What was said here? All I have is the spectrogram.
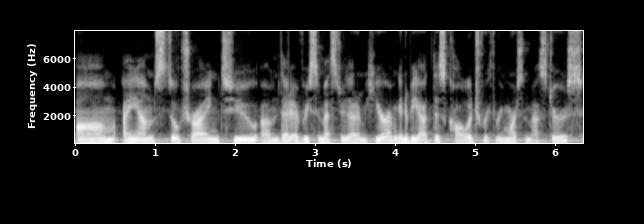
Um, I am still trying to, um, that every semester that I'm here, I'm going to be at this college for three more semesters.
